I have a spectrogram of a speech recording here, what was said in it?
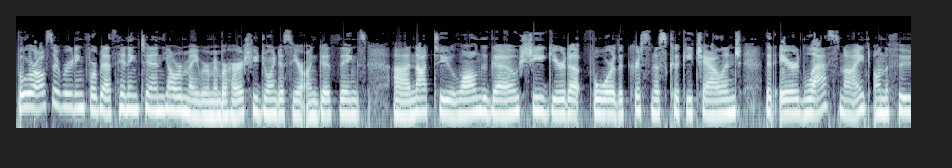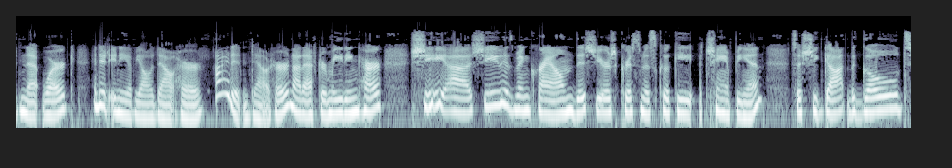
But we're also rooting for Beth Hennington. Y'all may remember her. She joined us here on Good Things uh, not too long ago. She geared up for the Christmas Cookie Challenge that aired last night on the Food Network. And did any of y'all doubt her? I didn't doubt her, not after meeting her. She uh, she has been crowned this year's Christmas Cookie Champion. So she got the gold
